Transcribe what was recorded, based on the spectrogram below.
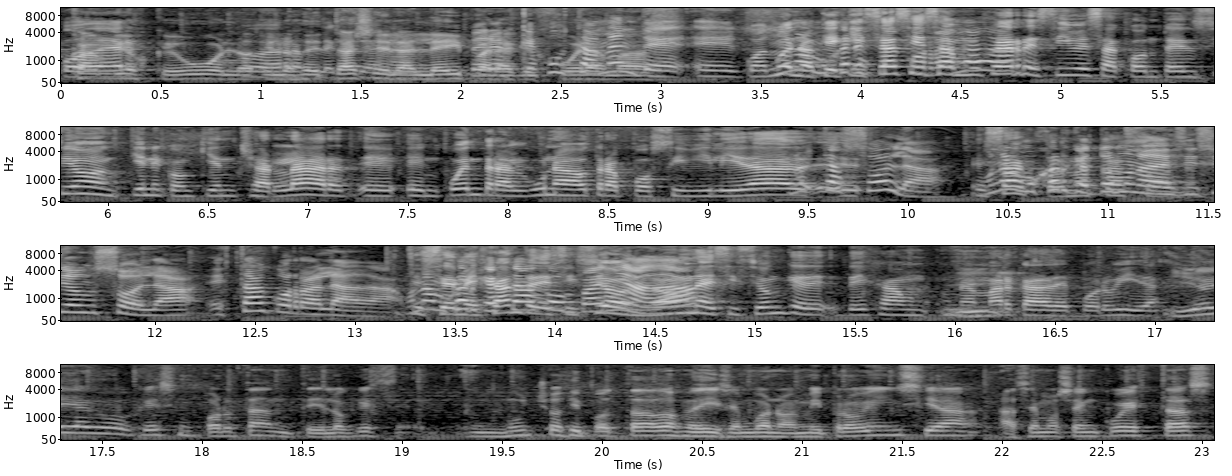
cambios que hubo en, los detalles de la ley para que, justamente eh, cuando bueno, que quizás si esa mujer recibe esa contención, tiene con quién charlar, eh, encuentra alguna otra posibilidad. No está eh, sola. una mujer que toma una decisión sola está acorralada. Una semejante decisión, Una decisión que deja una marca de por vida. Y hay algo que es importante, lo que muchos diputados me dicen, bueno, en mi provincia hacemos encuestas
